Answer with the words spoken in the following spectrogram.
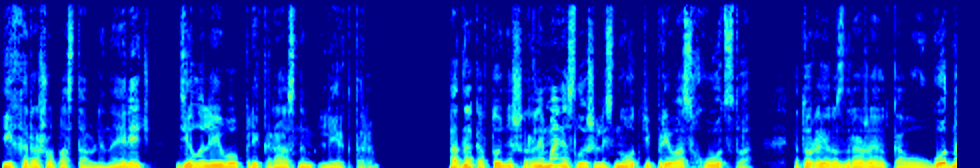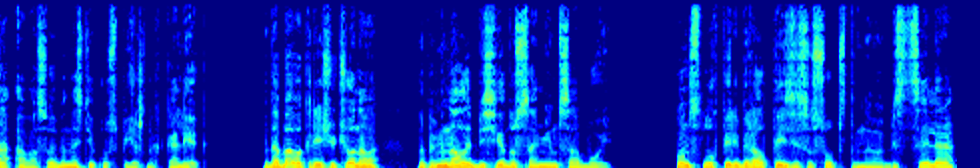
и хорошо поставленная речь делали его прекрасным лектором. Однако в тоне Шарлеманя слышались нотки превосходства, которые раздражают кого угодно, а в особенности успешных коллег. Вдобавок речь ученого напоминала беседу с самим собой. Он вслух перебирал тезисы собственного бестселлера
